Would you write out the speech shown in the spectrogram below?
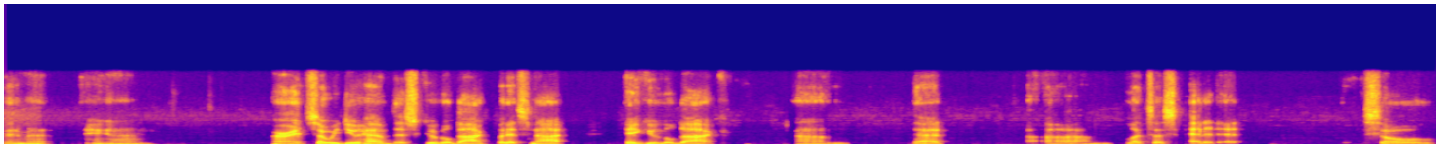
Wait a minute, hang on. All right, so we do have this Google Doc, but it's not a Google Doc. um, that um, lets us edit it. So,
